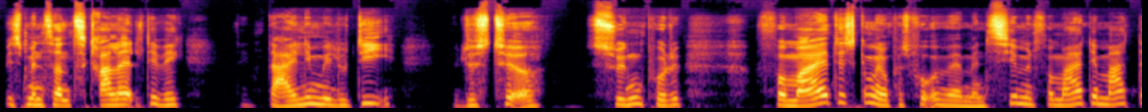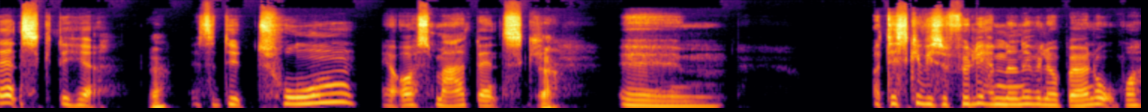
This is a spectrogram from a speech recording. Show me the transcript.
hvis man sådan skræller alt det væk, det er en dejlig melodi, lyst til at synge på det. For mig, det skal man jo passe på med, hvad man siger, men for mig, det er meget dansk, det her. Ja. Altså, det, tonen er også meget dansk. Ja. Øhm, og det skal vi selvfølgelig have med, når vi laver børneopera.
